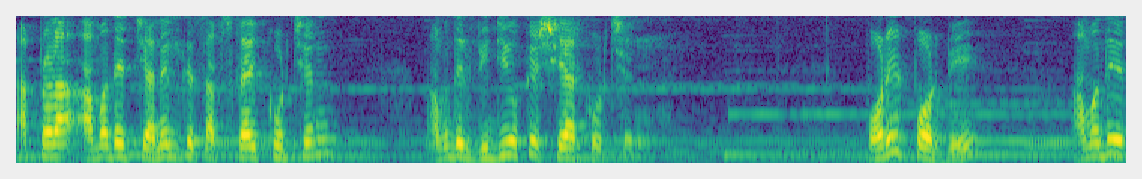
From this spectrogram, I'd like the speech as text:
আপনারা আমাদের চ্যানেলকে সাবস্ক্রাইব করছেন, আমাদের ভিডিওকে শেয়ার করছেন। পরের পর্বে আমাদের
